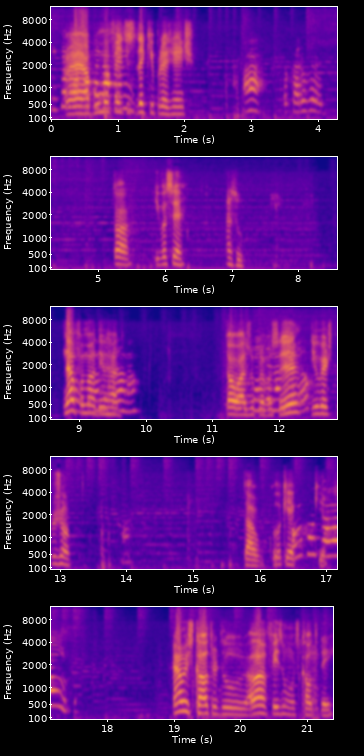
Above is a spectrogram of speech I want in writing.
Que que É, a pra fez mim? isso daqui pra gente. Ah, eu quero ver. Tá. E você? Azul. Não, foi mal, deu errado. não. Tá, o azul pra não você deu. e o verde pro João. Tá, eu coloquei Como aqui. ó. funciona isso? É um scouter do. Ela fez um scouter aí.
